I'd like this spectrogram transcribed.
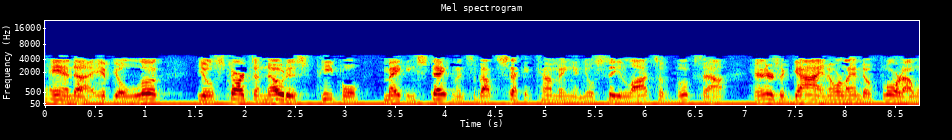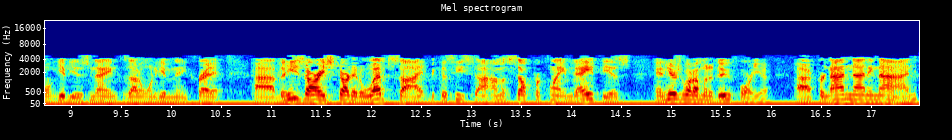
And if you'll look you'll start to notice people making statements about the second coming, and you'll see lots of books out. And there's a guy in Orlando, Florida. I won't give you his name because I don't want to give him any credit. Uh, but he's already started a website because he's I'm a self-proclaimed atheist. And here's what I'm going to do for you. Uh, for $9.99,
